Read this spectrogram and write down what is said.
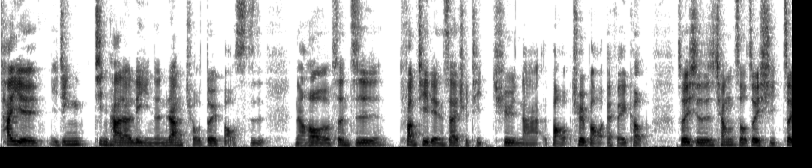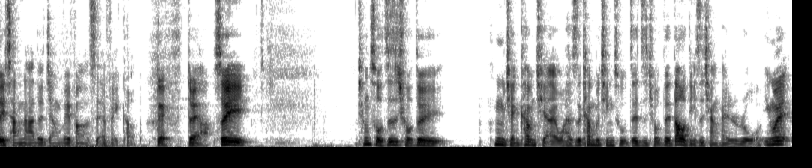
他也已经尽他的力，能让球队保四，然后甚至放弃联赛去踢去拿保确保 FA Cup，所以其实枪手最喜最常拿的奖杯反而是 FA Cup，对。对啊，所以枪手这支球队。目前看起来，我还是看不清楚这支球队到底是强还是弱，因为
